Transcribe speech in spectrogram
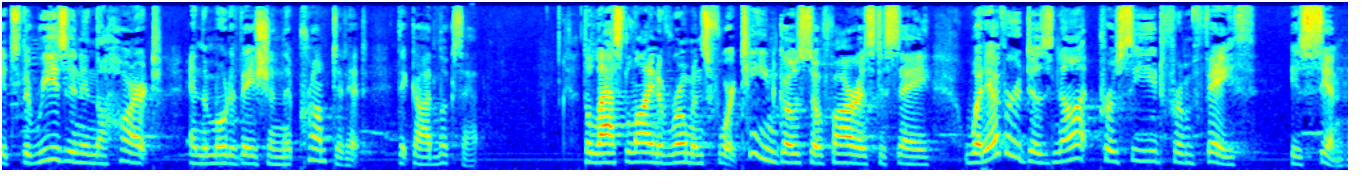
it's the reason in the heart and the motivation that prompted it that God looks at. The last line of Romans 14 goes so far as to say, whatever does not proceed from faith is sin.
